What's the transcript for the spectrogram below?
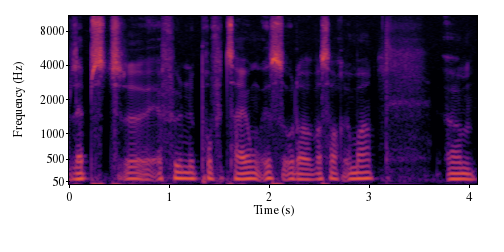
selbst äh, erfüllende Prophezeiung ist oder was auch immer. Ähm,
